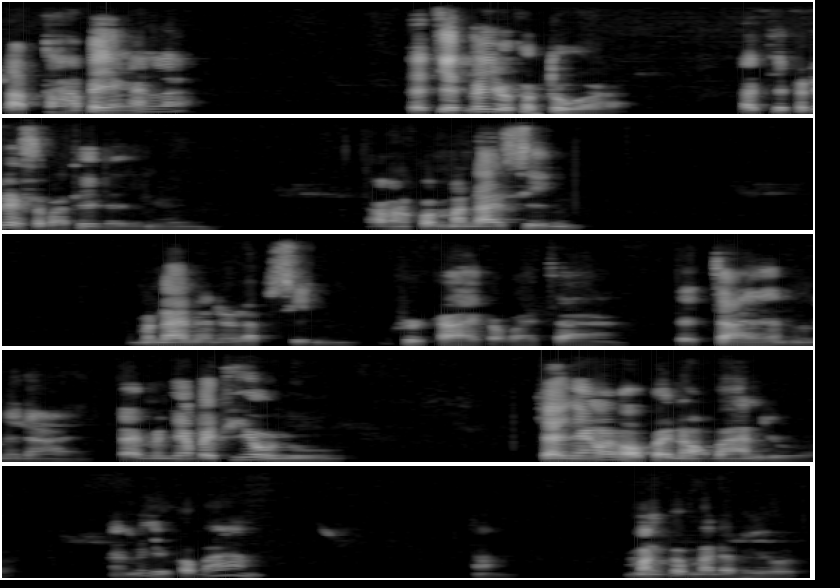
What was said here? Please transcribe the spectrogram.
หลับตาไปอย่างนั้นละ แต่จิตไม่อยู่กับตัวแต่จิตไปเรียกสมาธิได้ยังไงบางคนมันได้ศีลมันได้ในระดับศีล คือกายกับวาจา แต่ใจมันไม่ได้ใจมันยังไปเที่ยวอยู่ ใจยังไม่ออกไปนอกบ้านอยู่ มันไม่อยู่กับบ้าน มันก็ม่ได้ประโยชน์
